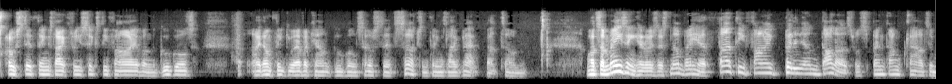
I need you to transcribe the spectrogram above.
hosted things like 365 and Google's. I don't think you ever count Google's hosted search and things like that. But um, what's amazing here is this number here: 35 billion dollars was spent on clouds in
